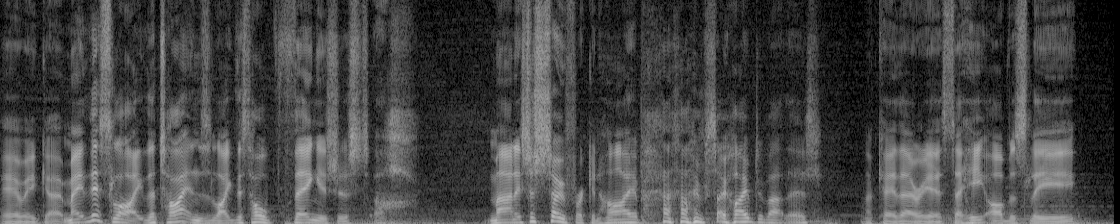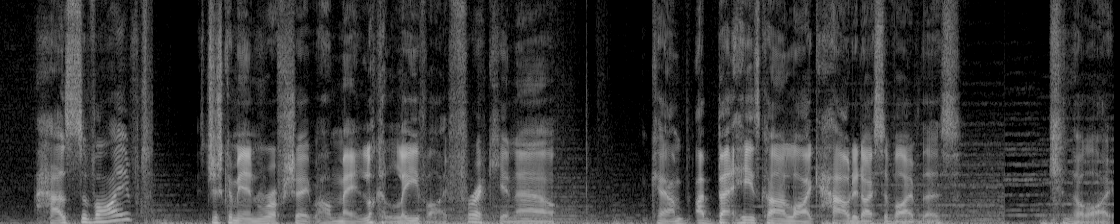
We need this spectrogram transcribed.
Here we go. Mate, this, like, the Titans, like, this whole thing is just, oh, Man, it's just so freaking hype. I'm so hyped about this. Okay, there he is. So he obviously has survived. It's just gonna be in rough shape. Oh, man, look at Levi. Freaking hell. Okay, I'm, I bet he's kind of like, how did I survive this? They're like,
